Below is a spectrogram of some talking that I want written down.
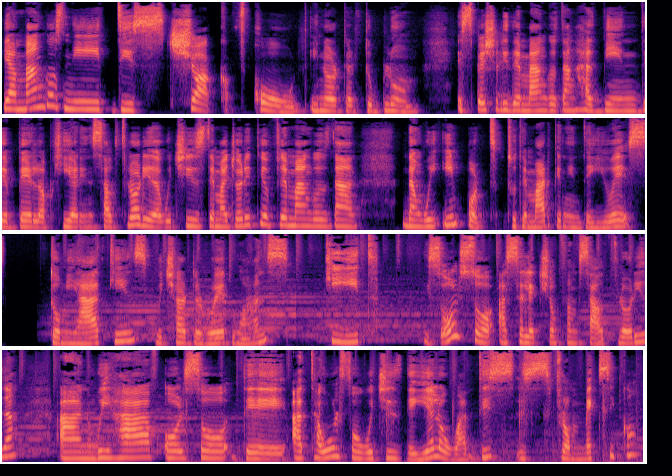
Yeah, mangoes need this shock of cold in order to bloom, especially the mangoes that have been developed here in South Florida, which is the majority of the mangoes that, that we import to the market in the US. Tommy Atkins, which are the red ones, Keitt is also a selection from South Florida. And we have also the Ataulfo, which is the yellow one. This is from Mexico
